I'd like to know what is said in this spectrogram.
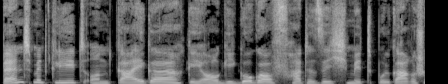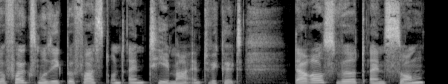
Bandmitglied und Geiger Georgi Gogow hatte sich mit bulgarischer Volksmusik befasst und ein Thema entwickelt. Daraus wird ein Song,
